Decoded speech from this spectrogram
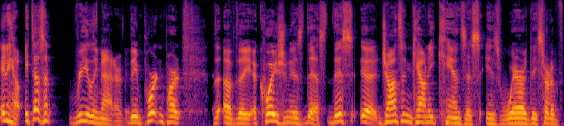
anyhow, it doesn't really matter. The important part of the equation is this this uh, Johnson County, Kansas is where the sort of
